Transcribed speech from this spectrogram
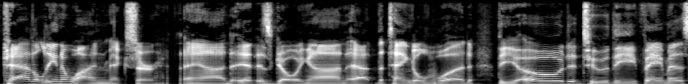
Catalina Wine Mixer, and it is going on at the Tangled Wood, the ode to the famous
